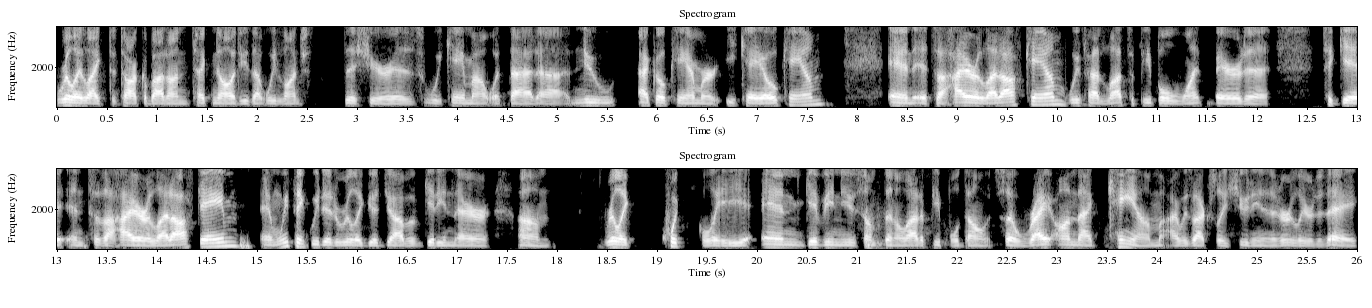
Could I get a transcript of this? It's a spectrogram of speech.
really like to talk about on technology that we launched this year is we came out with that uh, new Echo Cam or EKO cam, and it's a higher let off cam. We've had lots of people want Bear to to get into the higher let off game, and we think we did a really good job of getting there um, really quickly and giving you something a lot of people don't. So right on that cam, I was actually shooting it earlier today.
